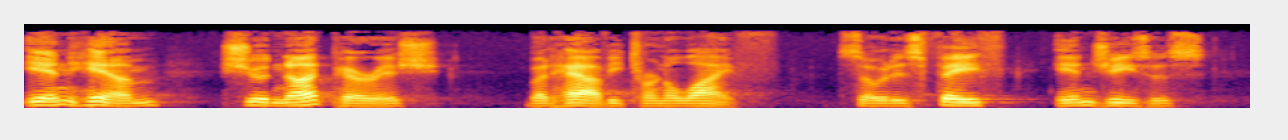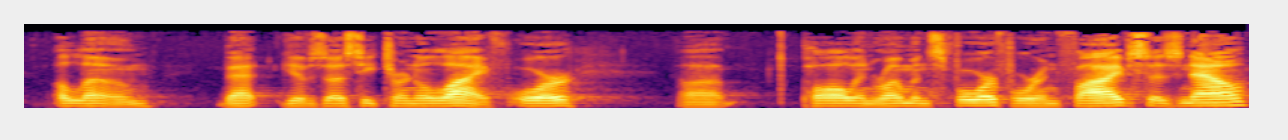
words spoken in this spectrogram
in him should not perish but have eternal life so it is faith in Jesus alone that gives us eternal life. Or uh, Paul in Romans 4 4 and 5 says, Now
